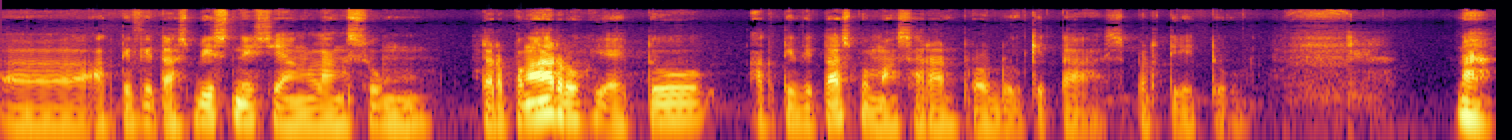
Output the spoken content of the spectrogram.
uh, aktivitas bisnis yang langsung terpengaruh yaitu aktivitas pemasaran produk kita seperti itu. Nah,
